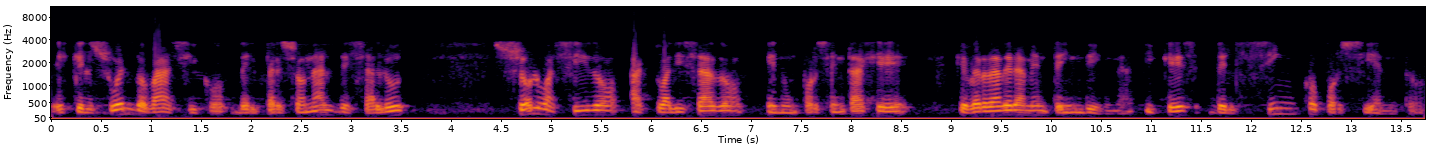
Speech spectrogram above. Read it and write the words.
es que el sueldo básico del personal de salud solo ha sido actualizado en un porcentaje que verdaderamente indigna y que es del 5%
